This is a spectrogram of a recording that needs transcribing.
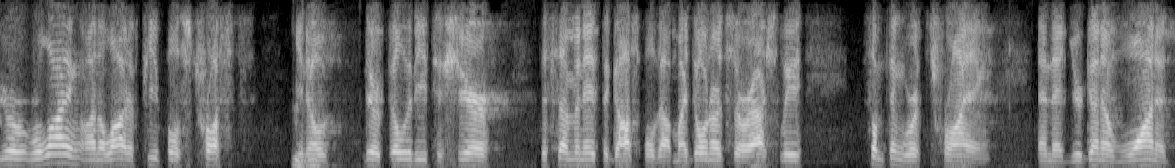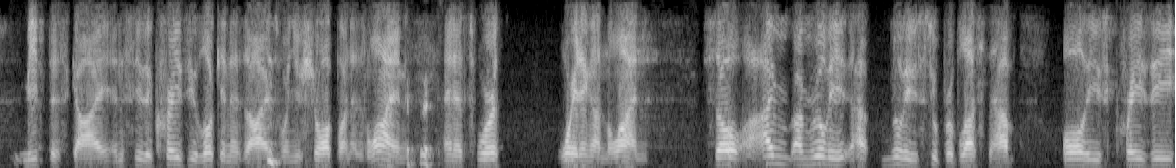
you're relying on a lot of people's trust. You know, their ability to share, disseminate the gospel that my donuts are actually something worth trying and that you're going to want to meet this guy and see the crazy look in his eyes when you show up on his line and it's worth waiting on the line. So I'm I'm really really super blessed to have all these crazy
